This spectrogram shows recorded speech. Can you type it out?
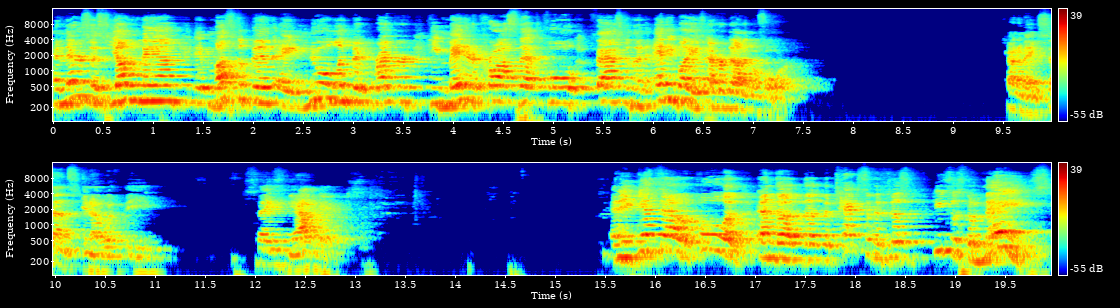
And there's this young man, it must have been a new Olympic record. He made it across that pool faster than anybody's ever done it before. Kind of makes sense, you know, with the snakes and the alligators. And he gets out of the pool, and, and the, the, the Texan is just, he's just amazed.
